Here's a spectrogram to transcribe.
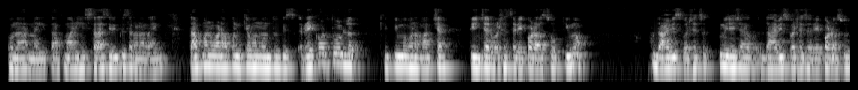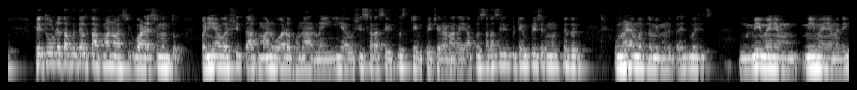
होणार नाही. तापमान ही सरासरीतच राहणार आहे. तापमान वाढ आपण केव्हा म्हणतो की रेकॉर्ड तोडलं की किंवा मागच्या तीन चार वर्षाचा रेकॉर्ड असो किंवा दहा वीस वर्षाचं म्हणजे ज्याच्या दहा वीस वर्षाचा रेकॉर्ड असो हे तोडलं तर आपण त्याला तापमान वाढ असे म्हणतो. पण यावर्षी तापमान वाढ होणार नाही. यावर्षी सरासरीतच टेम्परेचर राहणार आहे. आपलं सरासरी टेम्परेचर म्हटलं तर उन्हाळ्यामधलं मी म्हणत आहे म्हणजेच मे महिन्या मे महिन्यामध्ये.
